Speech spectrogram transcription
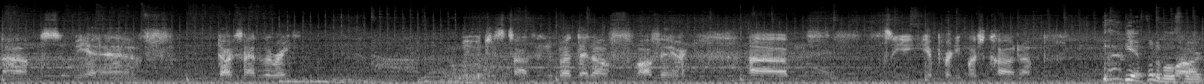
Um, so we have Dark Side of the Ring. We were just talking about that off off air. Um, so you, you're pretty much caught up. Yeah, for the most Well, part.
